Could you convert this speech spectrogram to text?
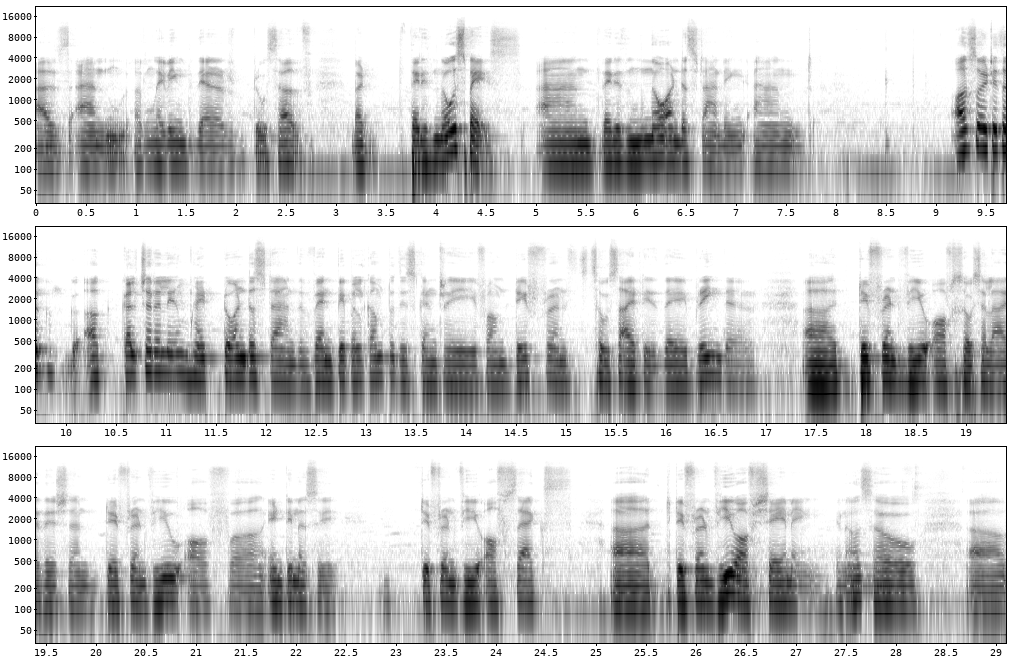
as and uh, living their true self but there is no space and there is no understanding and also it is a, a culturally need to understand when people come to this country from different societies they bring their uh, different view of socialization different view of uh, intimacy different view of sex uh, different view of shaming you know so uh,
